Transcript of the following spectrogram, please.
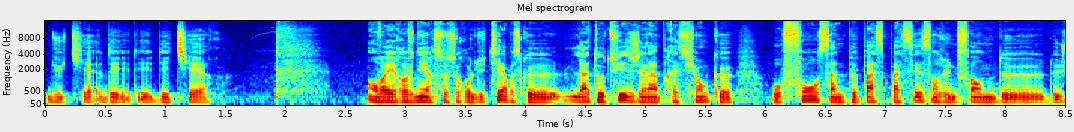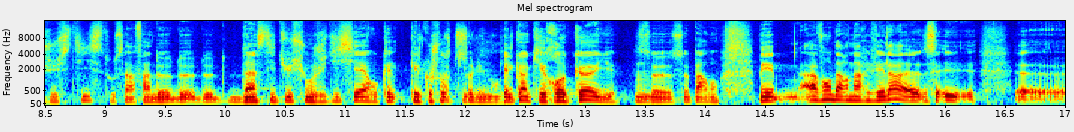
des tiers. On va y revenir sur ce rôle du tiers, parce que là, tout de suite, j'ai l'impression que, au fond, ça ne peut pas se passer sans une forme de, justice, tout ça, enfin, d'institution judiciaire ou quelque chose, quelqu'un qui recueille hmm. ce, pardon. Mais avant d'en arriver là, euh, euh,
